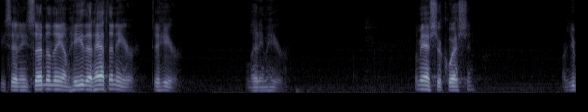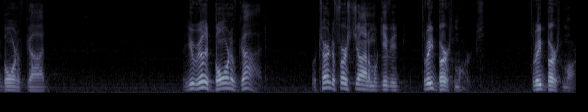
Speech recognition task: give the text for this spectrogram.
He said, and he said to them, He that hath an ear to hear, let him hear. Let me ask you a question. Are you born of God? Are you really born of God? We'll turn to 1 John and we'll give you three birthmarks. Three birthmarks.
